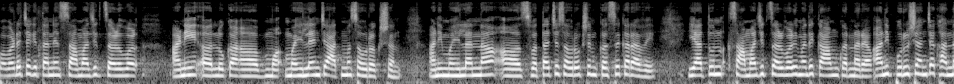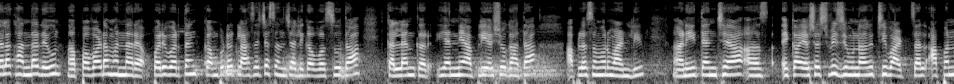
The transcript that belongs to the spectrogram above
पवाड्याच्या गीताने सामाजिक चळवळ आणि लोका म- महिलांचे आत्मसंरक्षण आणि महिलांना स्वतःचे संरक्षण कसे करावे यातून सामाजिक चळवळीमध्ये काम करणाऱ्या आणि पुरुषांच्या खांद्याला खांदा देऊन पवाडा म्हणणाऱ्या परिवर्तन कम्प्युटर क्लासेसच्या संचालिका वसुधा कल्याणकर यांनी आपली यशोगाथा आपल्यासमोर मांडली आणि त्यांच्या एका यशस्वी जीवनाची वाटचाल आपण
